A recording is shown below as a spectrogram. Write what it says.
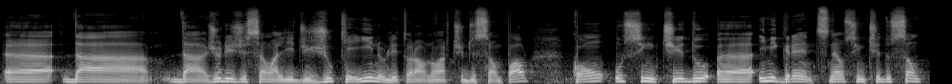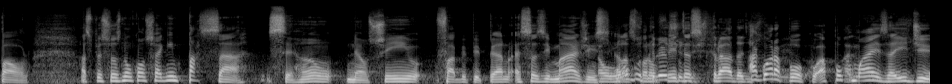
Uh, da, da jurisdição ali de Juqueí, no litoral norte de São Paulo, com o sentido uh, imigrantes, né, o sentido São Paulo as pessoas não conseguem passar. Serrão, Nelsinho, Fábio Piperno, essas imagens, é elas foram feitas estrada de agora há pouco, há pouco mais aí de,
